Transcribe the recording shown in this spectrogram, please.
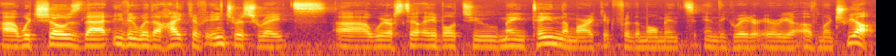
uh, which shows that even with a hike of interest rates, uh, we're still able to maintain the market for the moment in the greater area of Montreal.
